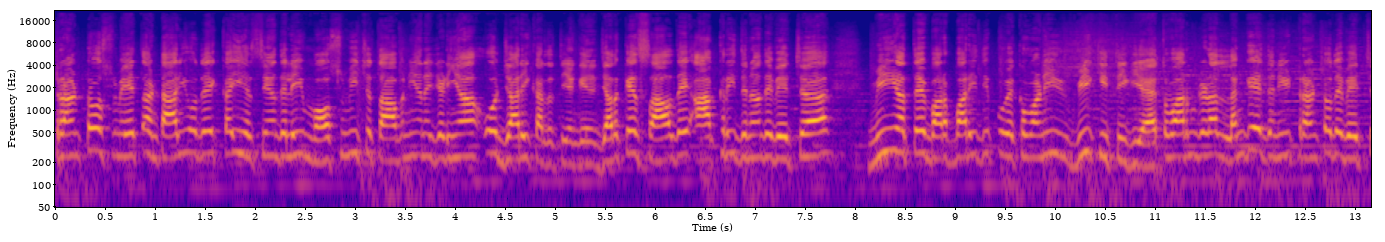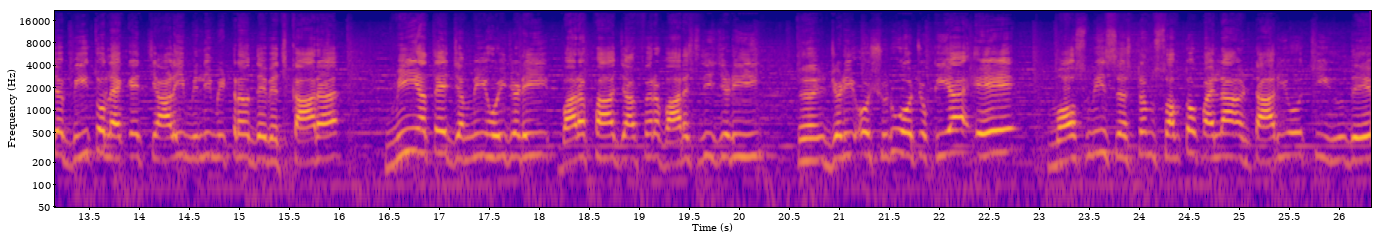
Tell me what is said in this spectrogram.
ਟੋਰਾਂਟੋ ਸਮੇਤ ਅੰਟਾਰੀਓ ਦੇ ਕਈ ਹਿੱਸਿਆਂ ਦੇ ਲਈ ਮੌਸਮੀ ਚੇਤਾਵਨੀਆਂ ਨੇ ਜਿਹੜੀਆਂ ਉਹ ਜਾਰੀ ਕਰ ਦਿੱਤੀਆਂ ਗਈਆਂ ਨੇ। ਜਦਕਿ ਸਾਲ ਦੇ ਆਖਰੀ ਦਿਨਾਂ ਦੇ ਵਿੱਚ ਮੀਂਹ ਅਤੇ ਬਰਫ਼ਬਾਰੀ ਦੀ ਭਵਿੱਖਬਾਣੀ ਵੀ ਕੀਤੀ ਗਈ ਹੈ। ਐਤਵਾਰ ਨੂੰ ਜਿਹੜਾ ਲੰਘੇ ਦਿਨੀ ਟੋਰਾਂਟੋ ਦੇ ਵਿੱਚ 20 ਤੋਂ ਲੈ ਕੇ 40 ਮਿਲੀਮੀਟਰ ਦੇ ਵਿਚਕਾਰ ਮੀਂਹ ਅਤੇ ਜੰਮੀ ਹੋਈ ਜਿਹੜੀ ਬਰਫ਼ ਆ ਜਾਂ ਫਿਰ ਬਾਰਿਸ਼ ਦੀ ਜਿਹੜੀ ਜਿਹੜੀ ਉਹ ਸ਼ੁਰੂ ਹੋ ਚੁੱਕੀ ਆ, ਇਹ ਮੌਸਮੀ ਸਿਸਟਮ ਸਭ ਤੋਂ ਪਹਿਲਾਂ ਅੰਟਾਰੀਓ ਝੀਲ ਦੇ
